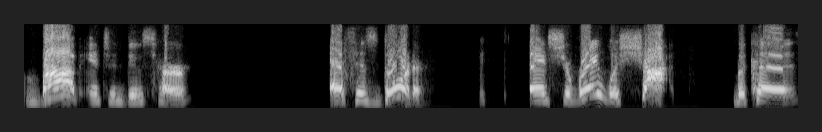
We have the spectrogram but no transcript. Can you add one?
Bob introduced her as his daughter. And Sheree was shocked because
